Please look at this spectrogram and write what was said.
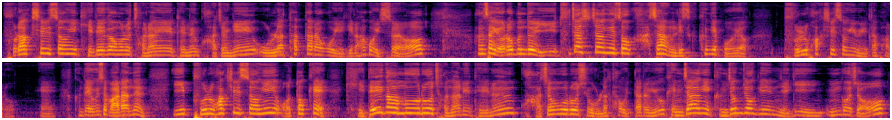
불확실성이 기대감으로 전환이 되는 과정에 올라탔다라고 얘기를 하고 있어요. 항상 여러분들 이 투자 시장에서 가장 리스크 큰 게 뭐예요? 불확실성입니다, 바로. 예. 근데 여기서 말하는 이 불확실성이 어떻게 기대감으로 전환이 되는 과정으로 지금 올라타고 있다는 이거 굉장히 긍정적인 얘기인 거죠.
